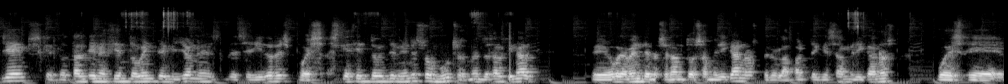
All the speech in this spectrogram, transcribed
James, que en total tiene 120 millones de seguidores, pues es que 120 millones son muchos, ¿no? Entonces al final, eh, obviamente no serán todos americanos, pero la parte que es americanos, pues eh,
